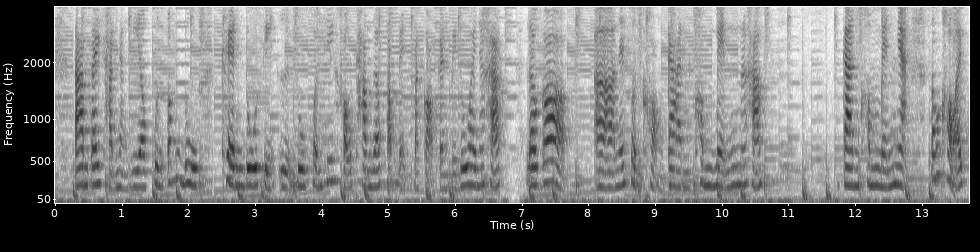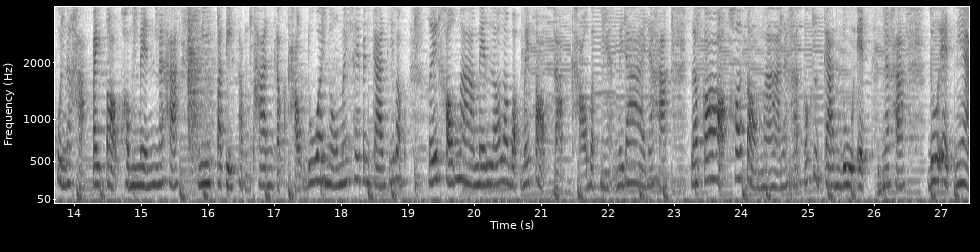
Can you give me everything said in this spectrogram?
ำตามใจฉันอย่างเดียว คุณต้องดูเทรนดูสิ่งอื่น ดูคนที่เขาทำแล้วสำเร็จประกอบกันไปด้วยนะคะ แล้วก็ในส่วนของการคอมเมนต์นะคะ การคอมเมนต์เนี่ยต้องขอให้คุณนะคะ ไปตอบคอมเมนต์นะคะ มีปฏิสัมพันธ์กับเขาด้วยเนาะไม่ใช่เป็นการที่แบบเฮ้ยเขามาเมนแล้วเราแบบไม่ตอบกลับเขาแบบเนี้ยไม่ได้นะคะ แล้วก็ข้อต่อมานะคะก็คือการดูเอ็ดนะคะ ดูเอ็ดเนี่ย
